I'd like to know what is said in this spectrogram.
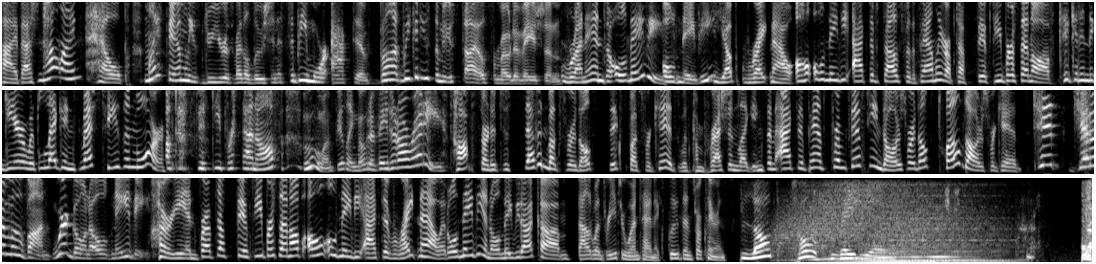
High Fashion Hotline. Help. My family's New Year's resolution is to be more active, but we could use some new styles for motivation. Run into Old Navy. Old Navy? Yep, right now. All Old Navy active styles for the family are up to 50% off. Kick it into gear with leggings, mesh tees, and more. Up to 50% off? Ooh, I'm feeling motivated already. Tops start at just 7 bucks for adults, 6 bucks for kids with compression leggings and active pants from $15 for adults, $12 for kids. Kids, get a move on. We're going to Old Navy. Hurry in for up to 50% off all Old Navy active right now at Old Navy and OldNavy.com. Valid 1 3 through 110. Excludes in-store clearance. Blog Talk Radio. Swing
